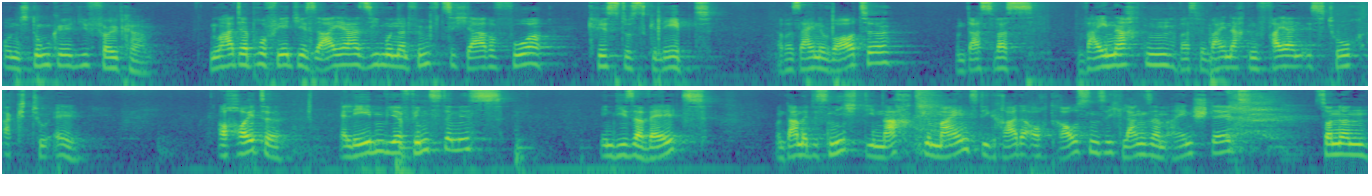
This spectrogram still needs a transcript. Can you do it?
und dunkel die Völker. Nur hat der Prophet Jesaja 750 Jahre vor Christus gelebt. Aber seine Worte und das, was Weihnachten, was wir Weihnachten feiern, ist hochaktuell. Auch heute erleben wir Finsternis in dieser Welt und damit ist nicht die Nacht gemeint, die gerade auch draußen sich langsam einstellt, sondern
